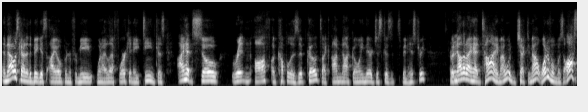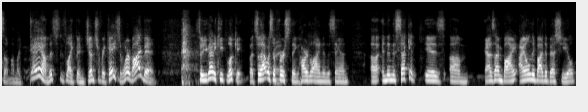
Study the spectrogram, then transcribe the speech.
And that was kind of the biggest eye opener for me when I left work in 18, because I had so written off a couple of zip codes. Like, I'm not going there just because it's been history. But right. now that I had time, I went and checked them out. One of them was awesome. I'm like, damn, this is like been gentrification. Where have I been? so you got to keep looking. But so that was the right. first thing, hard line in the sand. Uh, and then the second is um, as I'm buying, I only buy the best yield,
